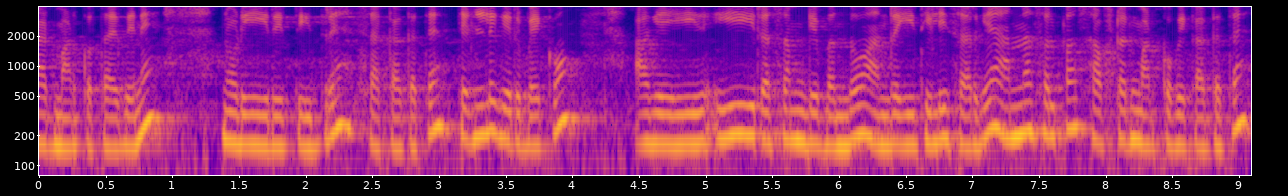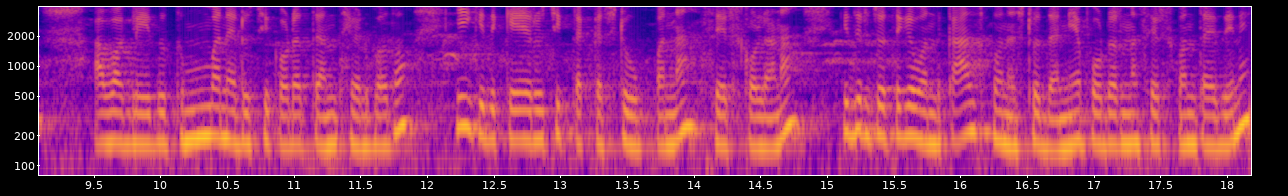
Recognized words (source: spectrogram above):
ಆ್ಯಡ್ ಮಾಡ್ಕೋತಾ ಇದ್ದೀನಿ. ನೋಡಿ, ಈ ರೀತಿ ಇದ್ದರೆ ಸಾಕಾಗತ್ತೆ. ತೆಳ್ಳಗಿರಬೇಕು ಹಾಗೆ ಈ ಈ ರಸಮ್ಗೆ ಬಂದು, ಅಂದರೆ ಈ ತಿಳಿ ಸಾರಿಗೆ ಅನ್ನ ಸ್ವಲ್ಪ ಸಾಫ್ಟಾಗಿ ಮಾಡ್ಕೋಬೇಕಾಗತ್ತೆ. ಆವಾಗಲೇ ಇದು ತುಂಬಾ ರುಚಿ ಕೊಡುತ್ತೆ ಅಂತ ಹೇಳ್ಬೋದು. ಈಗ ಇದಕ್ಕೆ ರುಚಿಗೆ ತಕ್ಕಷ್ಟು ಉಪ್ಪನ್ನು ಸೇರಿಸ್ಕೊಳ್ಳೋಣ. ಇದ್ರ ಜೊತೆಗೆ ಒಂದು ಕಾಲು ಸ್ಪೂನಷ್ಟು ಧನಿಯಾ ಪೌಡರ್ನ ಸೇರಿಸ್ಕೊತಾ ಇದ್ದೀನಿ.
